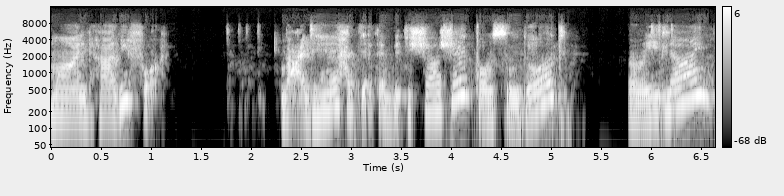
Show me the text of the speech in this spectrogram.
مال هذه for بعدها حتى أثبت الشاشة console dot read line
